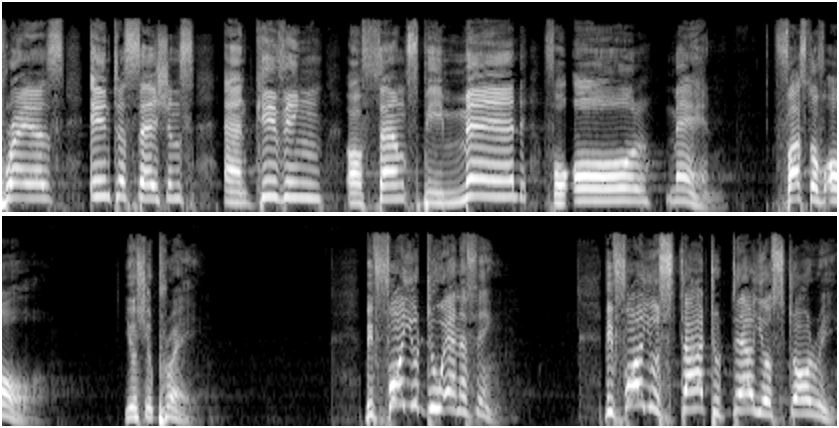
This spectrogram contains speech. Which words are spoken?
prayers, intercessions, and giving of thanks be made for all men. First of all, you should pray. Before you do anything, before you start to tell your story,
